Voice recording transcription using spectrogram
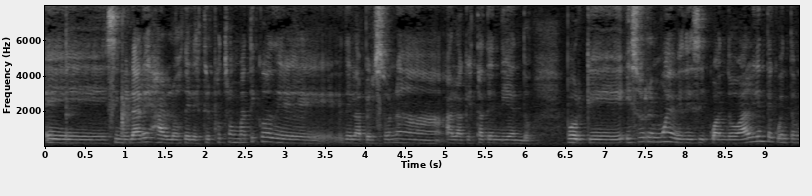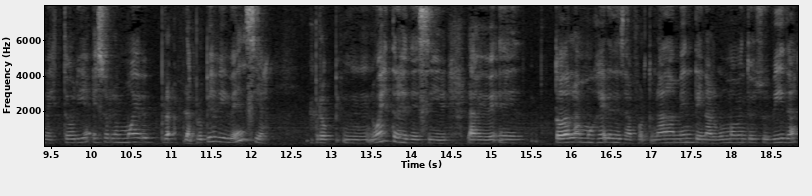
eh, similares a los del estrés postraumático de, de, la persona a la que está atendiendo. Porque eso remueve, es decir, cuando alguien te cuenta una historia, eso remueve las propias vivencias nuestras, es decir, la, eh, todas las mujeres desafortunadamente en algún momento de su vida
